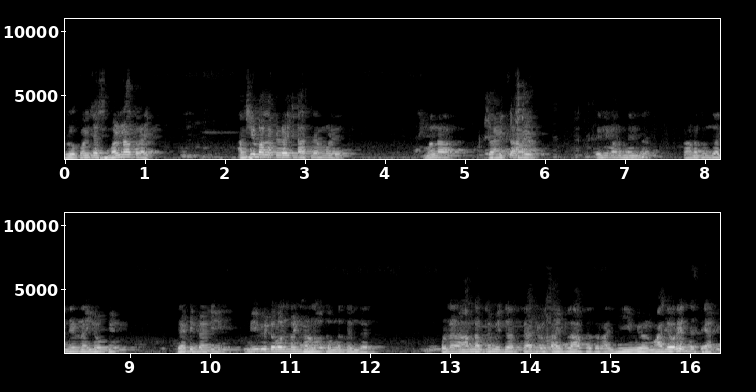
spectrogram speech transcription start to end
लोकांच्या स्मरणात राहील. अशी मला करायची असल्यामुळे मला जायचं आहे. त्यांनी मला सांगितलं नाना तुमचा निर्णय योग्य त्या ठिकाणी मी बी डेव्हलपमेंट झालो होतो मध्यंतर. म्हटलं अण्णा तुम्ही जर त्याच वेळेस ऐकला असतं तर ही वेळ माझ्यावरच नसते आली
